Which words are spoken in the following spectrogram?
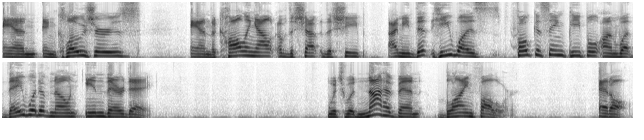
and enclosures and the calling out of the, the sheep. I mean, th- he was focusing people on what they would have known in their day, which would not have been blind follower at all.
